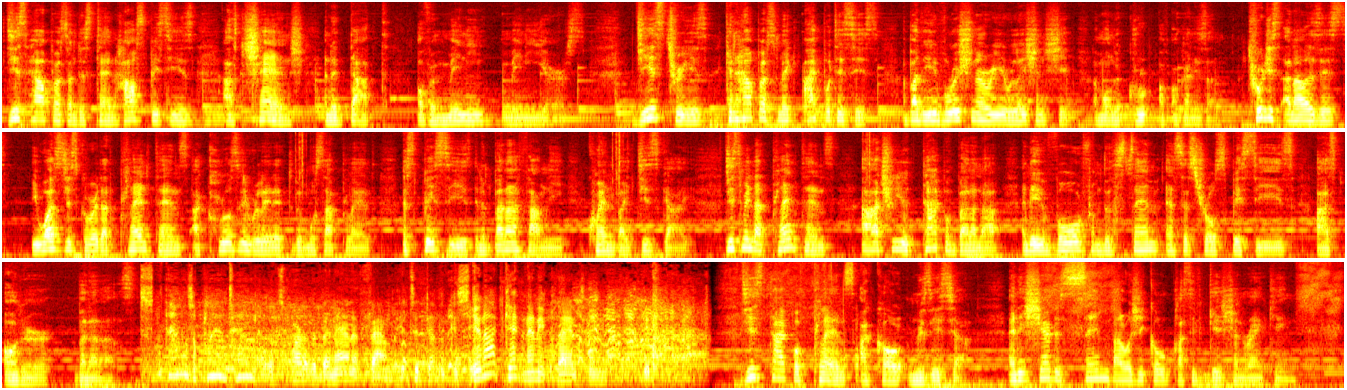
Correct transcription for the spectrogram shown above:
This helps us understand how species have changed and adapted over many, many years. These trees can help us make hypotheses about the evolutionary relationship among a group of organisms. Through this analysis, it was discovered that plantains are closely related to the Musa plant, a species in the banana family coined by this guy. This means that plantains are actually a type of banana and they evolved from the same ancestral species as other bananas. What the hell is a plantain? It's part of the banana family. It's a delicacy. You're not getting any plantain. These type of plants are called Musaceae and they share the same biological classification ranking,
